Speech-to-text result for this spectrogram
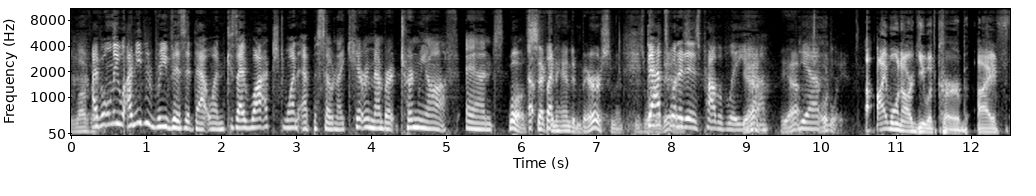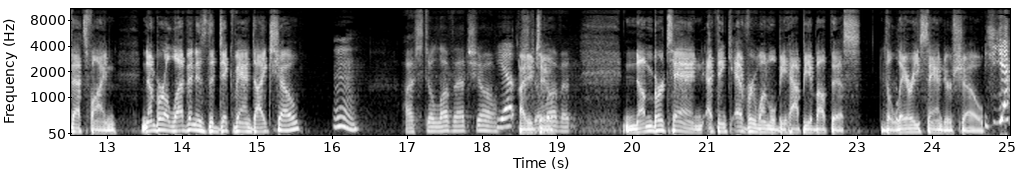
love it. I've only I need to revisit that one because I watched one episode and I can't remember. It turned me off, and well, it's uh, secondhand embarrassment. Is what That's it what it is, probably. Yeah, Yeah, yeah, yeah. totally. I- I won't argue with Curb. I've that's fine. Number eleven is the Dick Van Dyke Show. Mm. I still love that show. Yep. I do Still too. Love it. Number ten. I think everyone will be happy about this. The Larry Sanders Show. Yes.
